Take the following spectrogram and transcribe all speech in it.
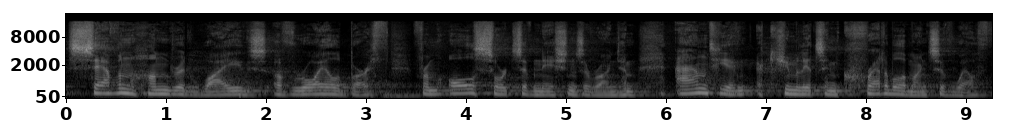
700 wives of royal birth from all sorts of nations around him, and he accumulates incredible amounts of wealth.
